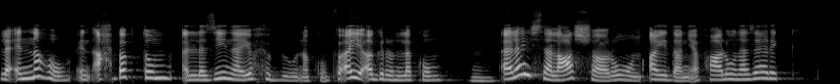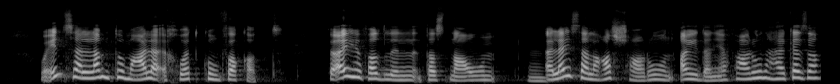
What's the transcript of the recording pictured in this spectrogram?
لأنه إن أحببتم الذين يحبونكم فأي أجر لكم. أليس العشارون أيضا يفعلون ذلك؟ وإن سلمتم على إخوتكم فقط فأي فضل تصنعون؟ أليس العشارون أيضا يفعلون هكذا؟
